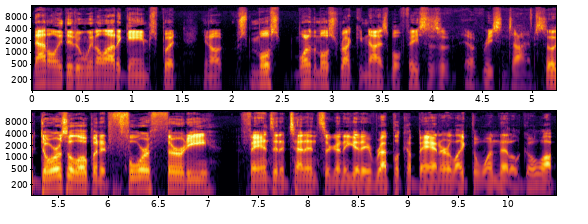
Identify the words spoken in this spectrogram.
Not only did he win a lot of games, but you know, most one of the most recognizable faces of, of recent times. So the doors will open at 4:30. Fans in attendance are going to get a replica banner like the one that'll go up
